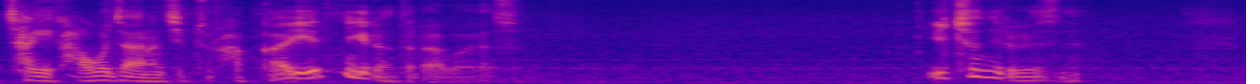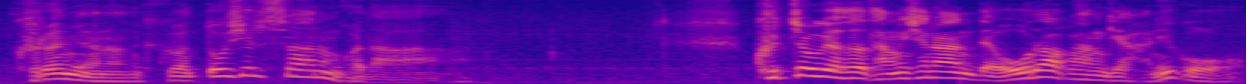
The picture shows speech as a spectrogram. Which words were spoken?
자기 가고자 하는 집으로 갈까? 이런 얘기를 하더라고요. 그래서. 이천이를 그랬어요. 그러면은 그건 또 실수하는 거다. 그쪽에서 당신한테 오라고 한 게 아니고,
